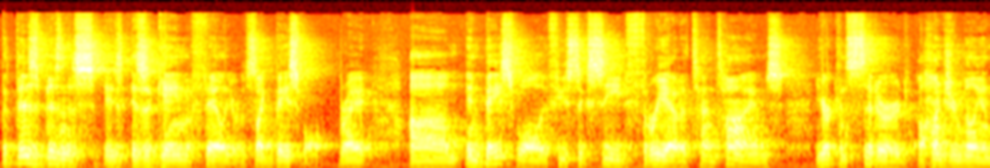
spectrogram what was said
But this business is is a game of failure. It's like baseball, right? Um, in baseball, if you succeed three out of 10 times, you're considered a $100 million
